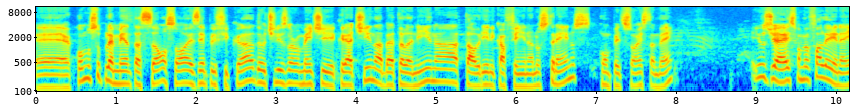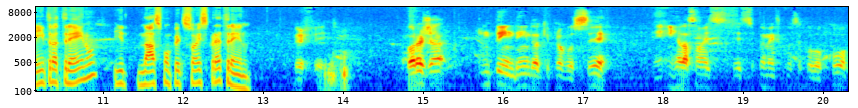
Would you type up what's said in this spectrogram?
É, como suplementação, só exemplificando, eu utilizo normalmente creatina, betalanina, taurina e cafeína nos treinos, competições também. E os géis, como eu falei, né? Intra-treino e nas competições pré-treino. Perfeito. Agora já entendendo aqui para você, em relação a esse, esse, que você colocou,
